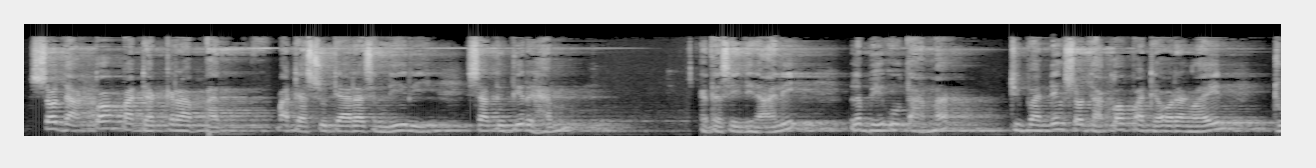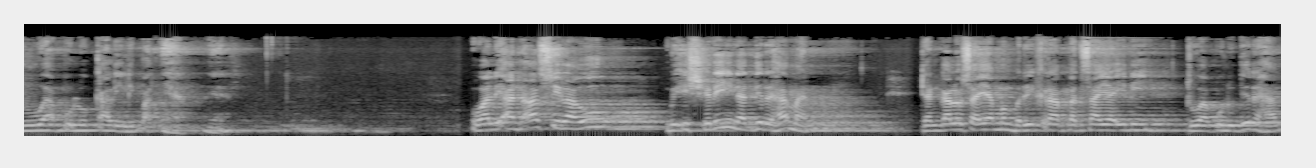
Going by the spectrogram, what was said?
Sodakoh pada kerabat, pada saudara sendiri satu dirham Kata Sayyidina Ali lebih utama dibanding sodakoh pada orang lain 20 kali lipatnya ya. Wali an asilahu bi dirhaman dan kalau saya memberi kerabat saya ini 20 dirham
